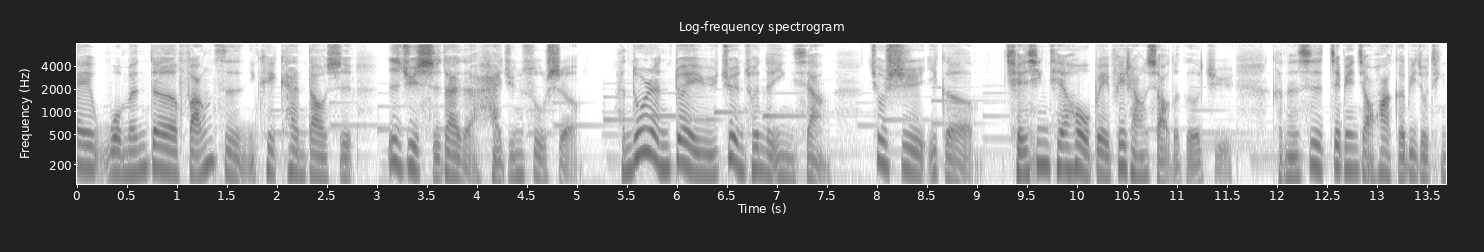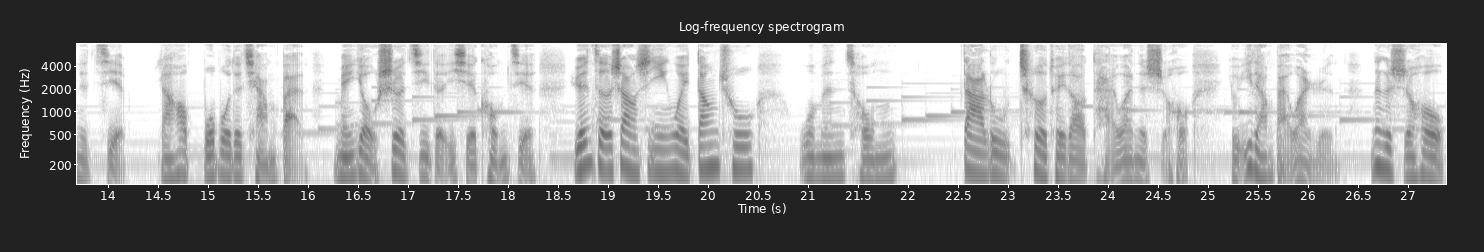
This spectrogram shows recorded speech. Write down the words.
在我们的房子，你可以看到是日据时代的海军宿舍。很多人对于眷村的印象，就是一个前心贴后背、非常小的格局，可能是这边讲话，隔壁就听得见。然后薄薄的墙板，没有设计的一些空间。原则上是因为当初我们从大陆撤退到台湾的时候，有一两百万人，那个时候。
